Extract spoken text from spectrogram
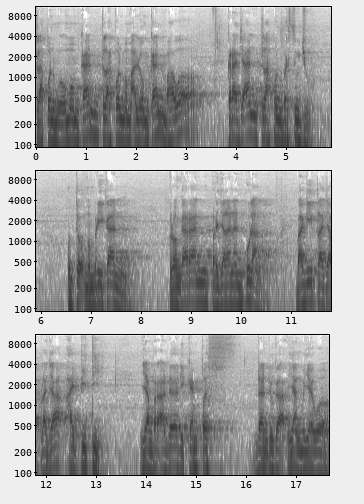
telah pun mengumumkan, telah pun memaklumkan bahawa kerajaan telah pun bersetuju untuk memberikan kelonggaran perjalanan pulang bagi pelajar-pelajar IPT yang berada di kampus dan juga yang menyewa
